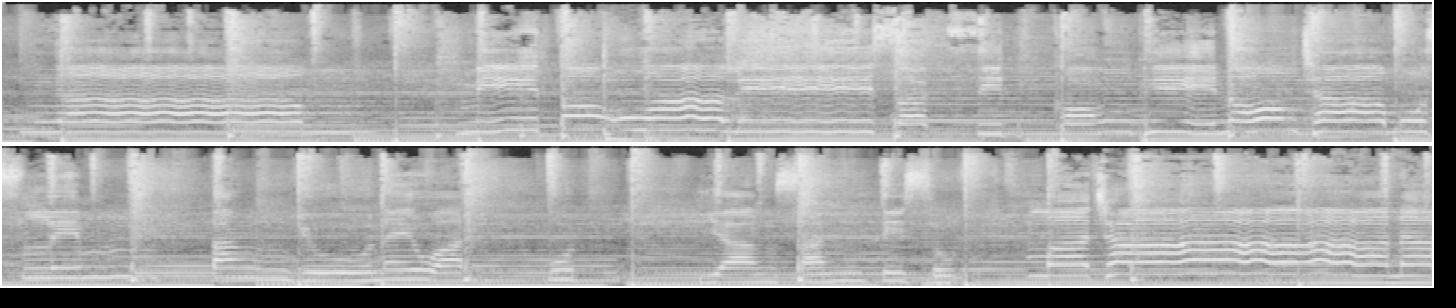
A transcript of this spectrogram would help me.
ดงาม มีโตวาลีศักดิ์สิทธิ์ของพี่น้องชาวมุสลิม ตั้งอยู่ในวัดพุทธอย่างสันติสุขมาช้านา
